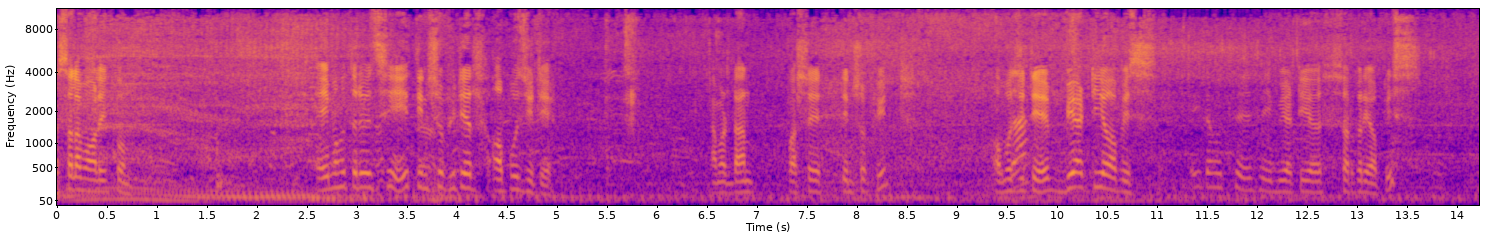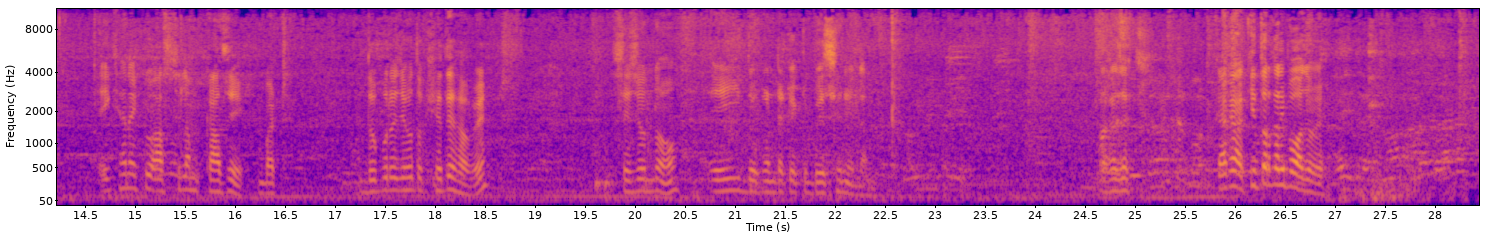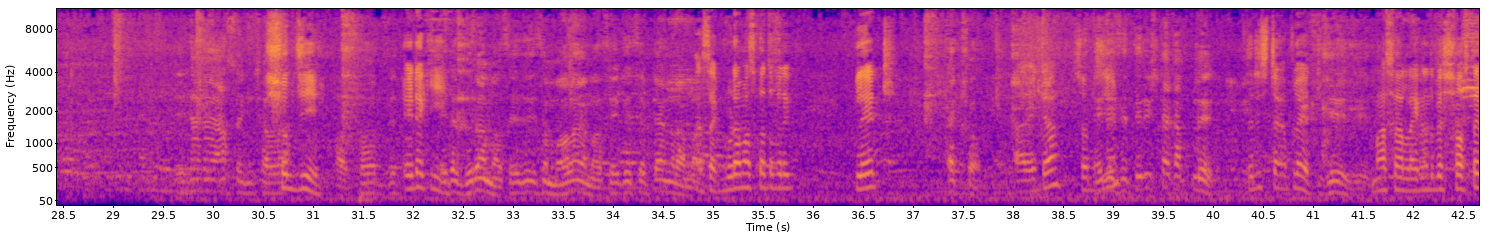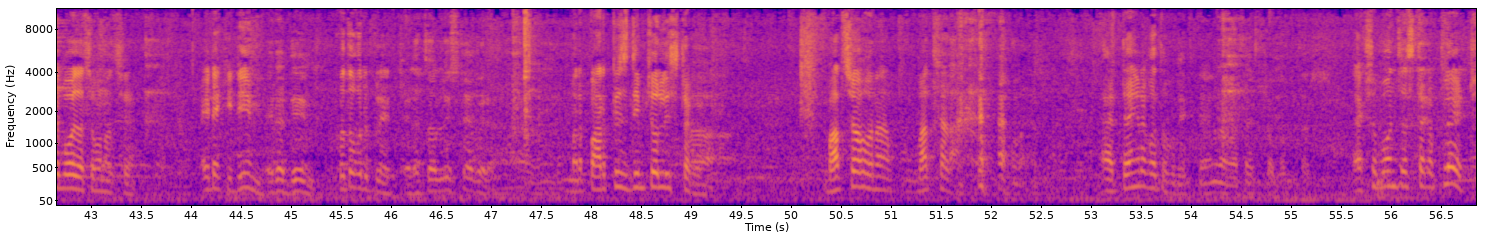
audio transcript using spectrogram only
আসসালামু আলাইকুম। এই মুহূর্তে রয়েছি তিনশো ফিটের অপোজিটে। আমার ডান পাশে তিনশো ফিট। অপোজিটে বিআরটি অফিস। এইটা হচ্ছে সেই বিআরটি সরকারি অফিস। এইখানে একটু আসছিলাম কাজে, বাট দুপুরে যেহেতু খেতে হবে, সেজন্য এই দোকানটাকে একটু বেছে নিলাম। দেখা যাক। কাকা, কি তরকারি পাওয়া যাবে? জায়গায় আছে ইনশাআল্লাহ। সবজি? হ্যাঁ, সবজি। এটা কি? এটা গুড়া মাছ এই যে মলায় মাছ এই যে ট্যাংরা মাছ। আচ্ছা গুড়া মাছ কত করে প্লেট? একশো। আর এটা সবজি? তিরিশ টাকা প্লেট। তিরিশ টাকা প্লেট? জি জি। মাশাআল্লাহ এখানে তো বেশ সস্তায় পাওয়া যাচ্ছে মনে হচ্ছে। এটা কি ডিম? এটা ডিম। কত করে প্লেট? এটা চল্লিশ টাকা করে। মানে পার পিস ডিম চল্লিশ টাকা। হ্যাঁ। ভাত সহ না? ভাত ছাড়া? আর ট্যাংরা কত করে? ট্যাংরা মাছ একশো পঞ্চাশ। একশো পঞ্চাশ টাকা প্লেট?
